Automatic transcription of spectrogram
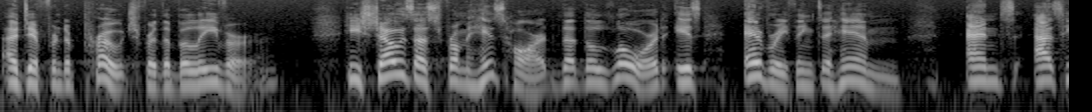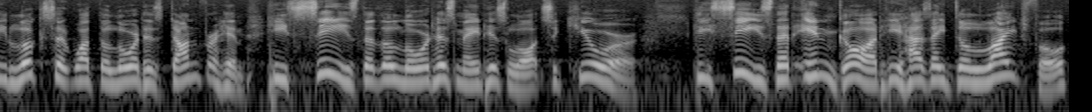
a different approach for the believer. He shows us from his heart that the Lord is everything to him. And as he looks at what the Lord has done for him, he sees that the Lord has made his lot secure he sees that in God he has a delightful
